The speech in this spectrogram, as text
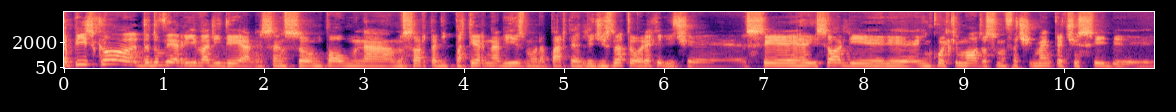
Capisco da dove arriva l'idea, nel senso un po' una, una, sorta di paternalismo da parte del legislatore che dice se i soldi in qualche modo sono facilmente accessibili,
